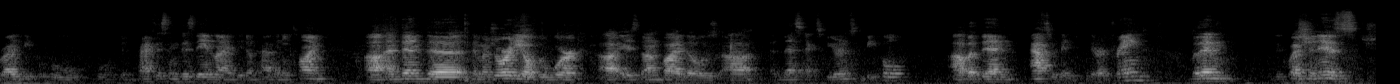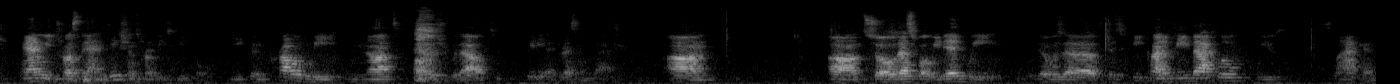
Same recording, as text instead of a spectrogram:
right? People who, who have been practicing this day and night, they don't have any time. and then the, the majority of the work is done by those less experienced people. Uh, but then after they, they're trained, but then the question is, can we trust the annotations from these people? You can probably not publish without really addressing that. Um, um, so that's what we did. We there was a this kind of feedback loop. We used Slack and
